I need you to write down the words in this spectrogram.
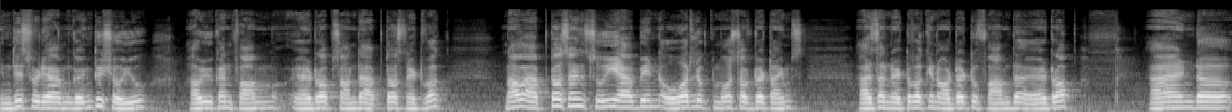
In this video, I'm going to show you how you can farm airdrops on the Aptos network. Now Aptos and Sui have been overlooked most of the times as a network in order to farm the airdrop. And uh,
